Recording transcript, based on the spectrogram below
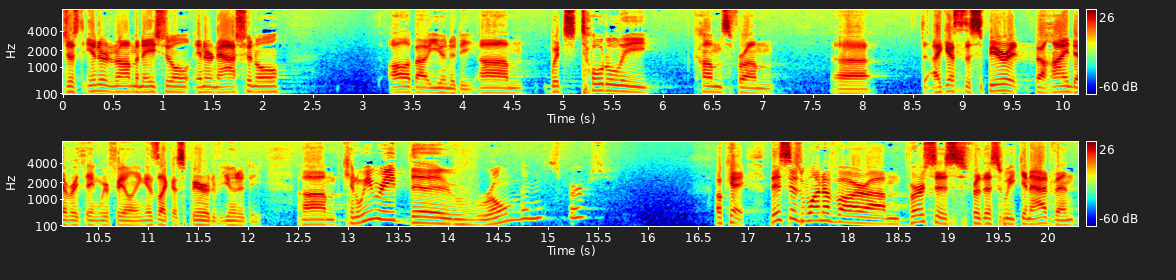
just interdenominational international all about unity um, which totally comes from uh, I guess the spirit behind everything we're feeling is like a spirit of unity. Um, can we read the Romans verse? Okay, this is one of our um, verses for this week in Advent,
